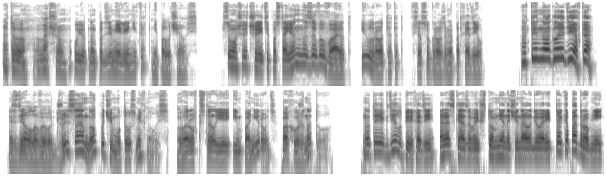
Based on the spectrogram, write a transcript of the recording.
А то в вашем уютном подземелье никак не получалось. Сумасшедшие эти постоянно завывают, и урод этот все с угрозами подходил. — А ты наглая девка! — сделала вывод Джиса, но почему-то усмехнулась. Воровка стал ей импонировать, похоже на то. «Ну ты к делу переходи, рассказывай, что мне начинала говорить, только подробней».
